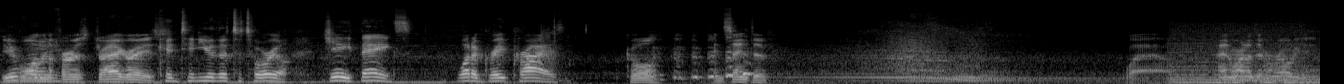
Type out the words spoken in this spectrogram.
You've You've won, won. the first drag race. Continue the tutorial. Gee, thanks. What a great prize. Cool. Incentive. Wow. And we're on a different road again.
